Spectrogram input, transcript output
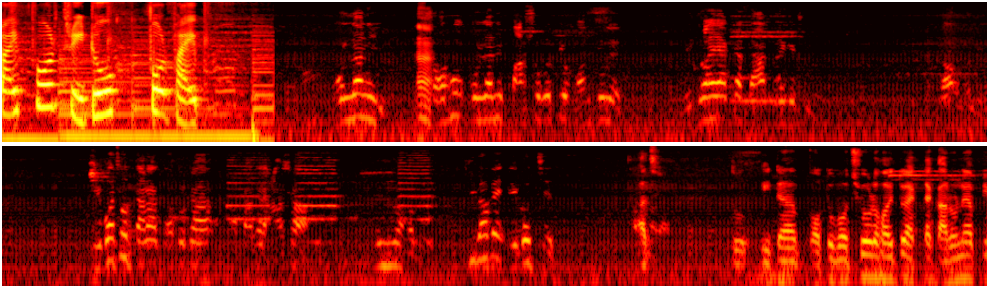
five four three two four five Kalyani হ্যাঁ। সহ কল্যাণী পার্শ্ববর্তী অঞ্চলে হৃদয়ে একটা দাগ লেগেছিল। এবছর তারা কতটা তাদের আশা পূর্ণ হবে কীভাবে এগোচ্ছে আচ্ছা তো এটা গত বছর হয়তো একটা কারণে আপনি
